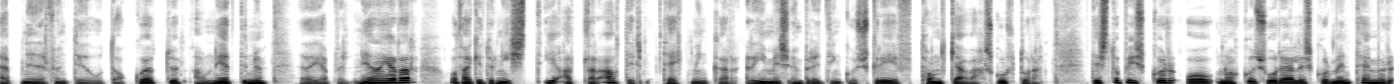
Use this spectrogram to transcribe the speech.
Efnið er fundið út á götu, á netinu eða jafnvel neðanjarðar og það getur nýst í allar áttir. Tekningar, rýmisumbreytingu, skrif, tóngjafa, skúltúra. Dystopískur og nokkuð súrealiskur myndheimur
